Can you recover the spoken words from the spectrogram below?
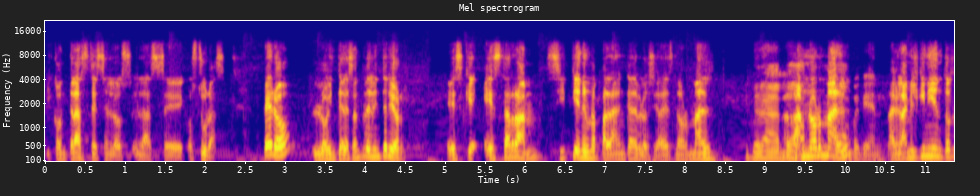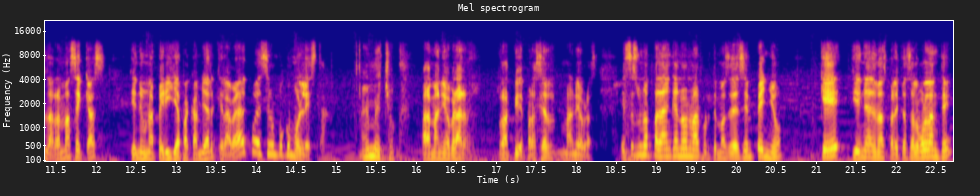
y contrastes en, los, en las eh, costuras. Pero lo interesante del interior es que esta RAM sí tiene una palanca de velocidades normal. la RAM normal, Muy bien. La, la 1500, la RAM más secas, tiene una perilla para cambiar que la verdad puede ser un poco molesta. A mí me choca. Para maniobrar rápido, para hacer maniobras. Esta es una palanca normal por temas de desempeño que tiene además paletas al volante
